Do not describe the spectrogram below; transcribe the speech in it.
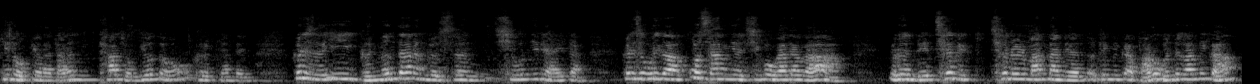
기독교나 다른 타 종교도 그렇게 한다. 그래서 이 걷는다는 것은 쉬운 일이 아니다. 그래서 우리가 꽃상여 지고 가다가 이런 내 철을, 철을 만나면 어떻습니까? 바로 건너갑니까?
